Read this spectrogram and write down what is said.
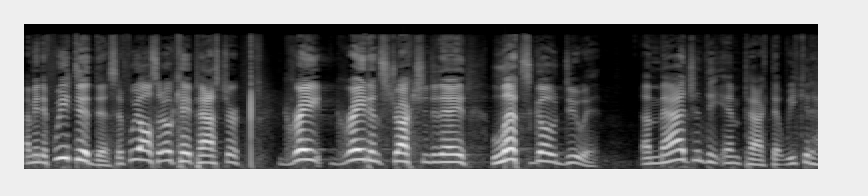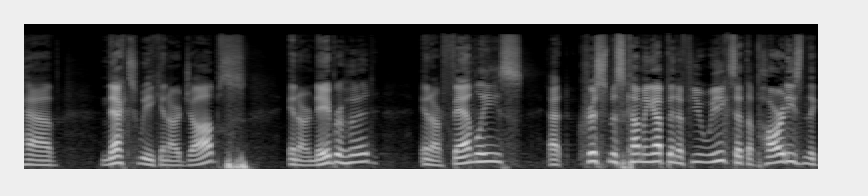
I mean, if we did this, if we all said, okay, Pastor, great, great instruction today, let's go do it. Imagine the impact that we could have next week in our jobs, in our neighborhood, in our families, at Christmas coming up in a few weeks, at the parties and the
